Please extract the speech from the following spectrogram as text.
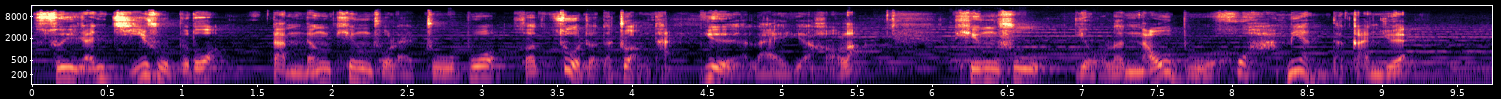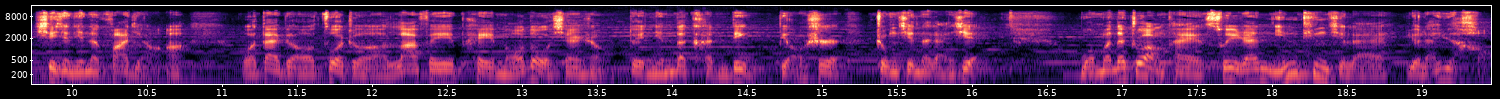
虽然集数不多，但能听出来主播和作者的状态越来越好了，听书有了脑补画面的感觉。谢谢您的夸奖啊！我代表作者拉菲配毛豆先生对您的肯定表示衷心的感谢。我们的状态虽然您听起来越来越好，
